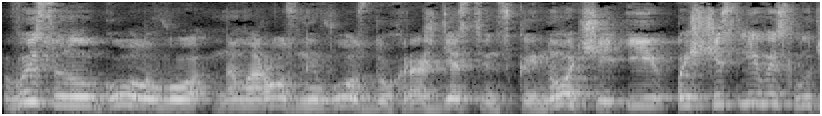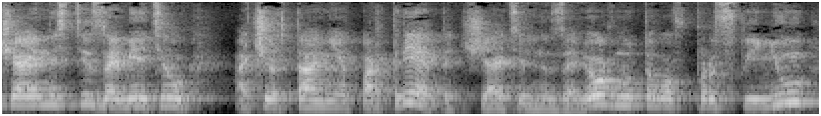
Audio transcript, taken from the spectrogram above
высунул голову на морозный воздух рождественской ночи и по счастливой случайности заметил очертания портрета, тщательно завернутого в простыню,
